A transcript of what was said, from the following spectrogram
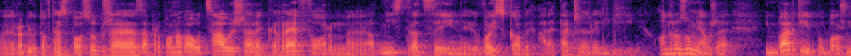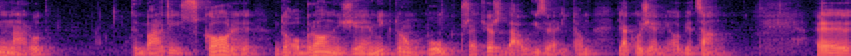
Robił to w ten sposób, że zaproponował cały szereg reform administracyjnych, wojskowych, ale także religijnych. On rozumiał, że im bardziej pobożny naród, tym bardziej skory do obrony ziemi, którą Bóg przecież dał Izraelitom jako ziemię obiecaną. E,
